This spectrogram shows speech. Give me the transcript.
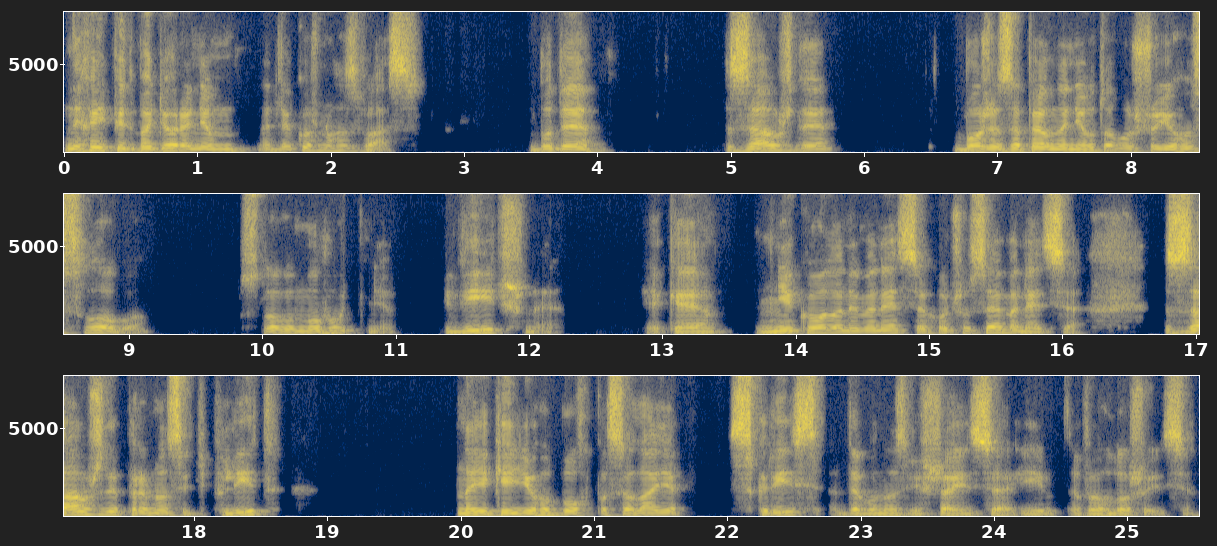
Нехай підбадьоренням для кожного з вас буде завжди Боже запевнення в тому, що Його Слово, Слово могутнє, вічне, яке ніколи не минеться, хоч усе минеться, завжди приносить плід, на який його Бог посилає скрізь, де воно звіщається і виголошується.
